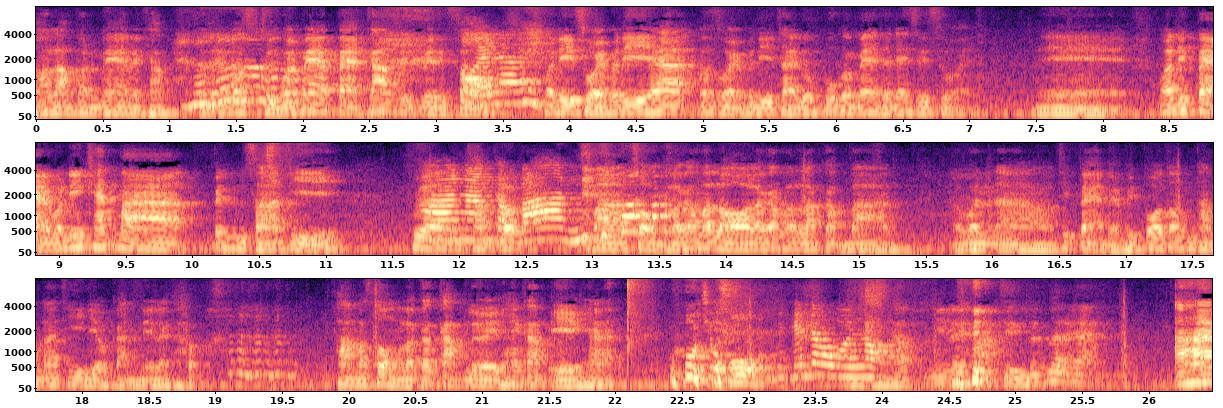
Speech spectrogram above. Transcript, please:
ต้อนรับวันแม่เลยครับจะได้มาถึงวันแม่8 9 10 11สวยเลย12พอดีสวยพอดีฮะพอสวยพอดีถ่ายรูปคู่กับแม่จะได้สวยๆนี่วันที่8วันนี้แคทมาเป็นสารถีเพื่อพานางกลับบ้าน มาส่งแล้วก็มารอแล้วก็มารับกลับบ้านแล้ววันอ่าที่8เดี๋ยวพี่โป้ต้องทำหน้าที่เดียวกันนี่แหละครับ พามาส่งแล้วก็กลับเลยให้กลับเองฮะโอ้โหเดี๋ยวก็โดนหรอกครับมีอะไรฝากถึงเพื่อนๆนะฮะอะฮะ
